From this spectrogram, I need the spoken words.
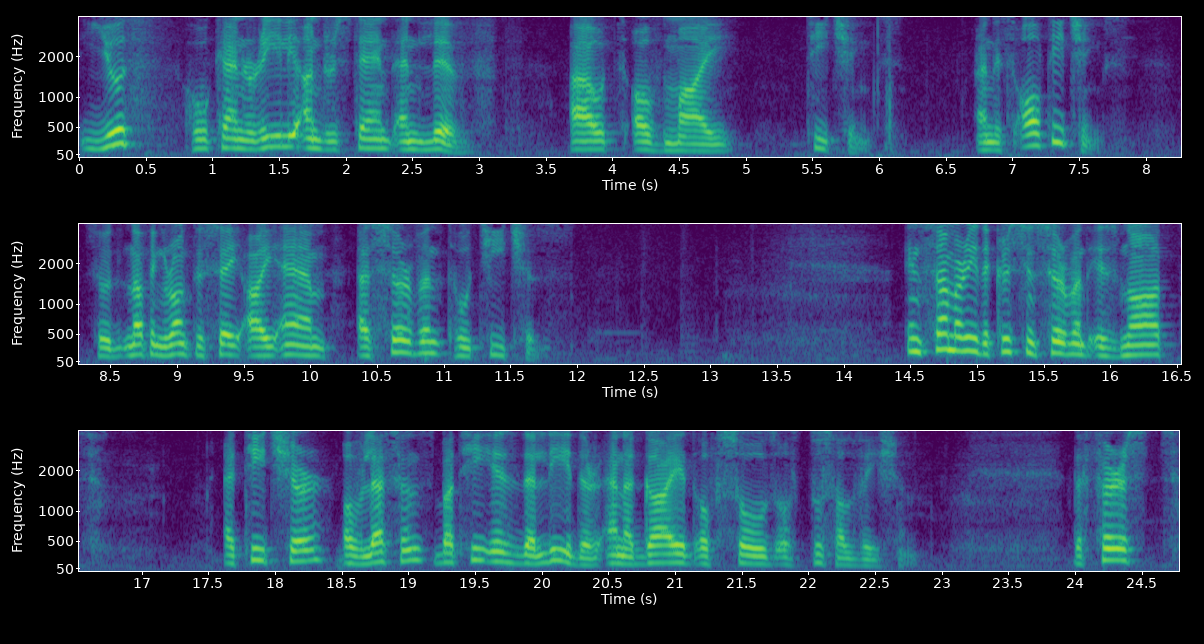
youth who can really understand and live out of my teachings and it's all teachings. So, nothing wrong to say, I am a servant who teaches. In summary, the Christian servant is not a teacher of lessons, but he is the leader and a guide of souls of, to salvation. The first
